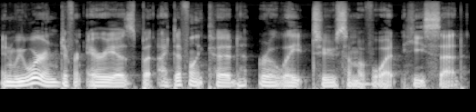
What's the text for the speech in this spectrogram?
and we were in different areas, but I definitely could relate to some of what he said.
